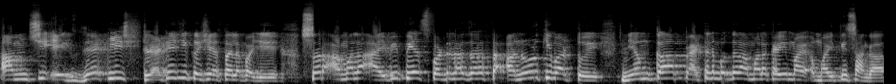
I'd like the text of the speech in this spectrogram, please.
आमची एक्झॅक्टली स्ट्रॅटेजी कशी असायला पाहिजे? सर आम्हाला आयबीपीएस पॅटर्न हा जरा अनोळखी वाटतोय. नेमका पॅटर्नबद्दल आम्हाला काही माहिती सांगा.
